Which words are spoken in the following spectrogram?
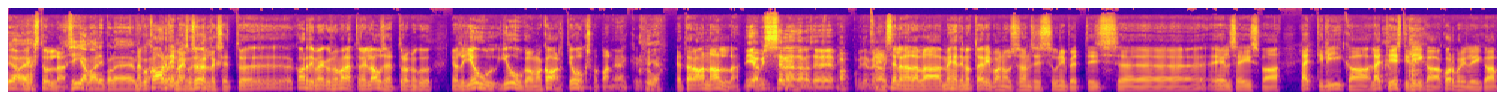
võiks tulla. siiamaani pole nagu kaardimängus öeldakse, et kaardimängus ma mäletan, oli lause, et tuleb nagu nii-öelda jõu, jõuga oma kaart jooksma panna ja. ikkagi, et ära anna alla. nii, aga mis selle nädala see pakkumine meil on? selle nädala Mehed ei nuta eripanus on siis Unibetis äh, eelseisva äh, Läti liiga, Läti-Eesti liiga, korvpalliliiga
